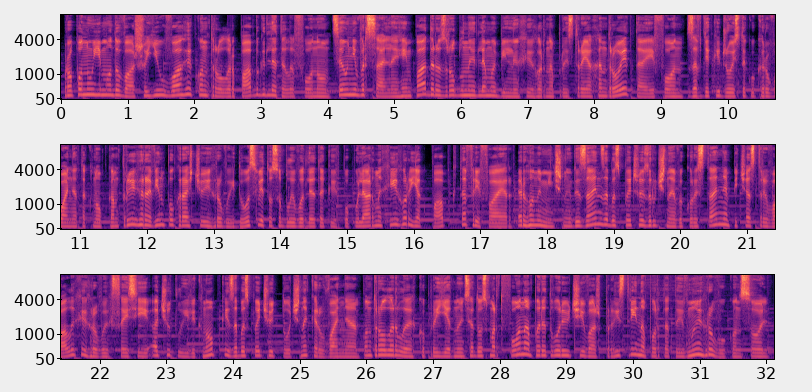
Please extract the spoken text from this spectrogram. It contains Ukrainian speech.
Пропонуємо до вашої уваги контролер PUBG для телефону. Це універсальний геймпад, розроблений для мобільних ігор на пристроях Android та iPhone. Завдяки джойстику керування та кнопкам тригера він покращує ігровий досвід, особливо для таких популярних ігор, як PUBG та Free Fire. Ергономічний дизайн забезпечує зручне використання під час тривалих ігрових сесій, а чутливі кнопки забезпечують точне керування. Контролер легко приєднується до смартфона, перетворюючи ваш пристрій на портативну ігрову консоль.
